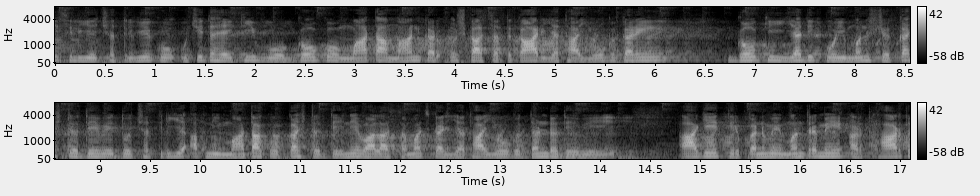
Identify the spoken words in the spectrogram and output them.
इसलिए क्षत्रिय को उचित है कि वो गौ को माता मानकर उसका सत्कार यथा योग करें। गौ की यदि कोई मनुष्य कष्ट देवे तो क्षत्रिय अपनी माता को कष्ट देने वाला समझकर यथा योग दंड देवे। आगे तिरपनवे मंत्र में अर्थात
